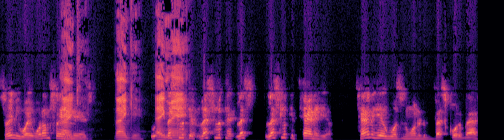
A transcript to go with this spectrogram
So anyway, what I'm saying Thank you. is Thank you. let's look at let's look at let's let's look at Tannehill. Tannehill wasn't one of the best quarterbacks,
